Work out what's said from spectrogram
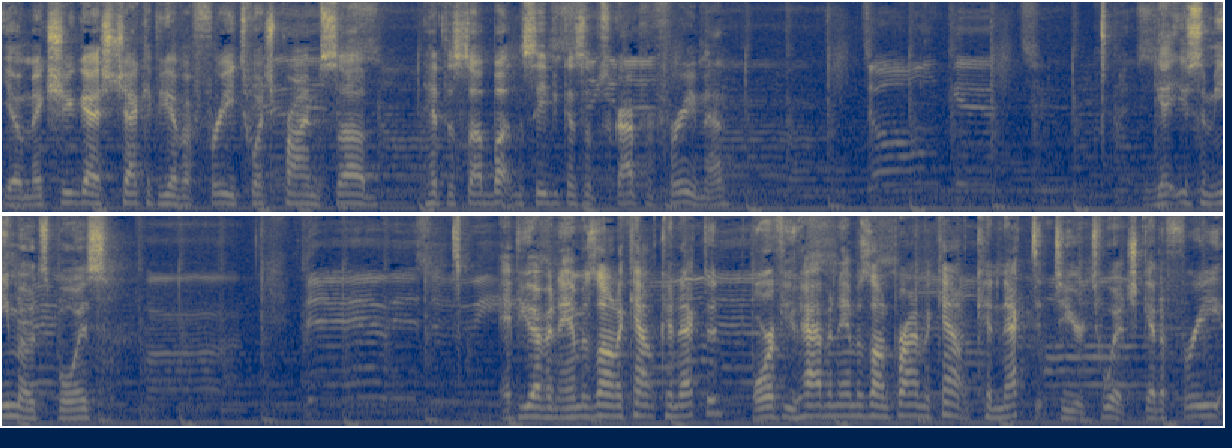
Yo, make sure you guys check if you have a free Twitch Prime sub. Hit the sub button, see if you can subscribe for free, man. Get you some emotes, boys. If you have an Amazon account connected, or if you have an Amazon Prime account, connect it to your Twitch. Get a free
